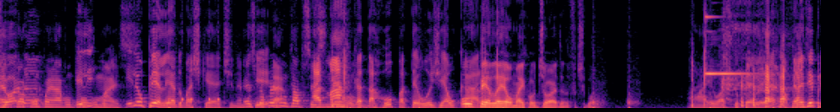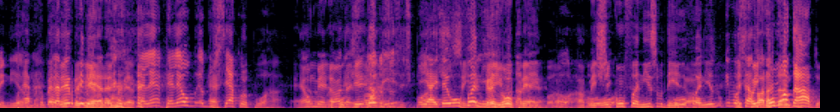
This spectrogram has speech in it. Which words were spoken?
eu Jordan. acompanhava um ele, pouco mais. Ele é o Pelé do basquete, né? É isso que eu perguntar pra vocês, A marca um- da roupa até hoje é o Ou cara. o Pelé ou o Michael Jordan no futebol? Ah, eu acho que o Pelé. Não, o Pelé veio primeiro. É, né? porque o Pelé veio primeiro. veio primeiro. Pelé, Pelé é o, é do século, porra. É o melhor É da porque- história. Todos os esportes. E aí tem o Sim, fanismo ganhou o também, prêmio. O- mexi com o fanismo dele. o ó. fanismo que você Ele ficou adora incomodado.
